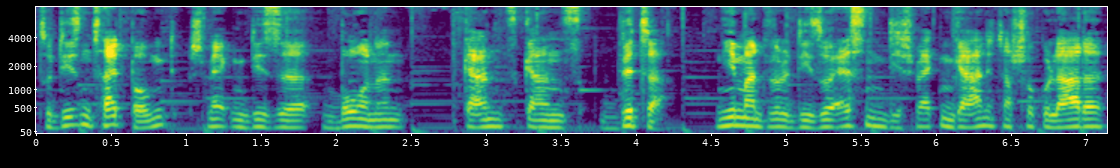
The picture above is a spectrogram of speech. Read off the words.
zu diesem Zeitpunkt schmecken diese Bohnen ganz, ganz bitter. Niemand würde die so essen, die schmecken gar nicht nach Schokolade,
